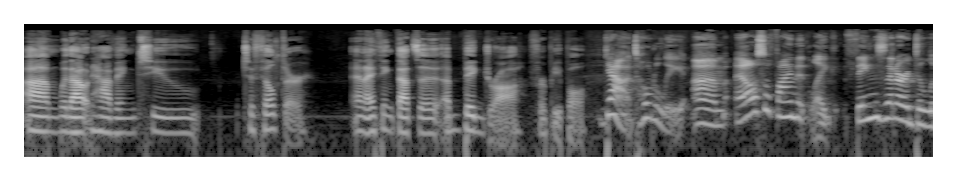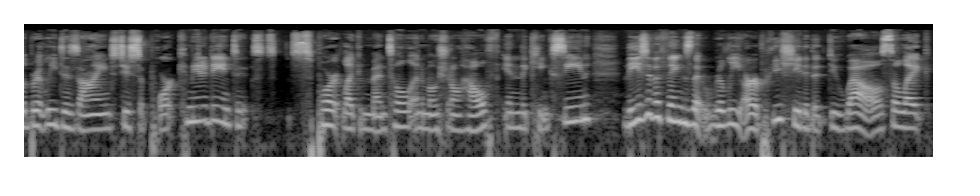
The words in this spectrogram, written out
um, without having to to filter and i think that's a, a big draw for people yeah totally um, i also find that like things that are deliberately designed to support community and to s- support like mental and emotional health in the kink scene these are the things that really are appreciated that do well so like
